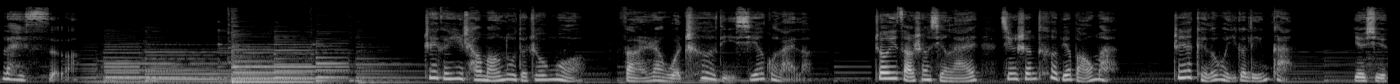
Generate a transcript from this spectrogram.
累死了。这个异常忙碌的周末，反而让我彻底歇过来了。周一早上醒来，精神特别饱满，这也给了我一个灵感。也许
